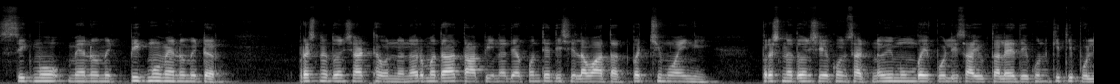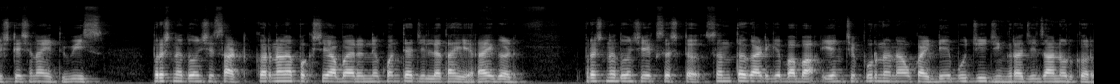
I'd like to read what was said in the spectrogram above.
सिग्मो मॅनोमीट पिग्मो मॅनोमीटर. प्रश्न दोनशे अठ्ठावन्न नर्मदा तापी नद्या कोणत्या दिशेला वाहतात? पश्चिम वाहिनी. प्रश्न दोनशे एकोणसाठ नवी मुंबई पोलीस आयुक्तालयात एकूण किती पोलीस स्टेशन आहेत? वीस. प्रश्न दोनशे साठ कर्नाळा पक्षी अभयारण्य कोणत्या जिल्ह्यात आहे? रायगड. प्रश्न दोनशे एकसष्ट संत गाडगे बाबा यांचे पूर्ण नाव काय? डेबूजी झिंगराजी जानोरकर.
